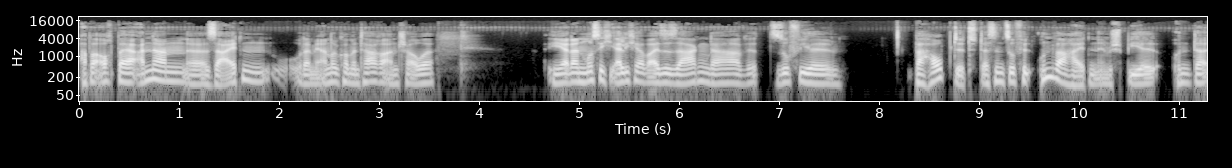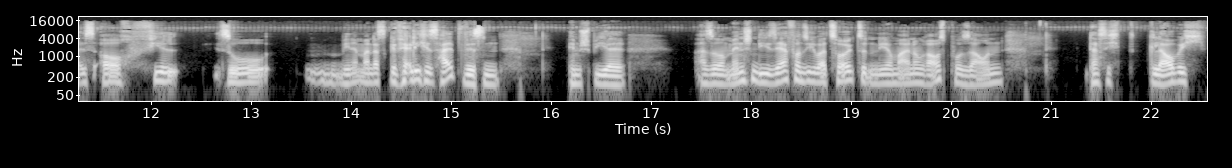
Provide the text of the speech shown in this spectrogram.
Aber auch bei anderen äh, Seiten oder mir andere Kommentare anschaue, ja, dann muss ich ehrlicherweise sagen, da wird so viel behauptet. Da sind so viel Unwahrheiten im Spiel und da ist auch viel so, wie nennt man das, gefährliches Halbwissen im Spiel. Also Menschen, die sehr von sich überzeugt sind und ihre Meinung rausposaunen, dass ich, glaube ich,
